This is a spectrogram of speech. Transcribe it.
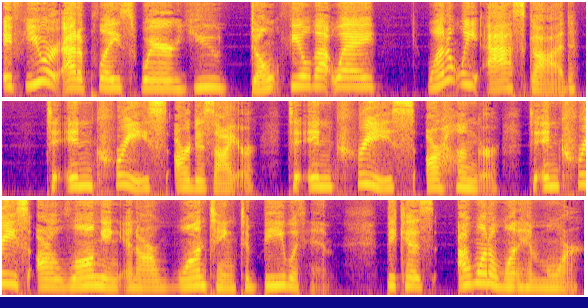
If you are at a place where you don't feel that way, why don't we ask God to increase our desire, to increase our hunger, to increase our longing and our wanting to be with Him? Because I want to want Him more.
